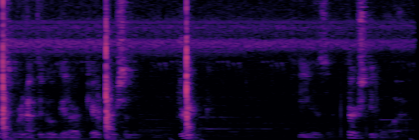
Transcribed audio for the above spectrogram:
This we're gonna have to go get our character some drink. He is a thirsty boy.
